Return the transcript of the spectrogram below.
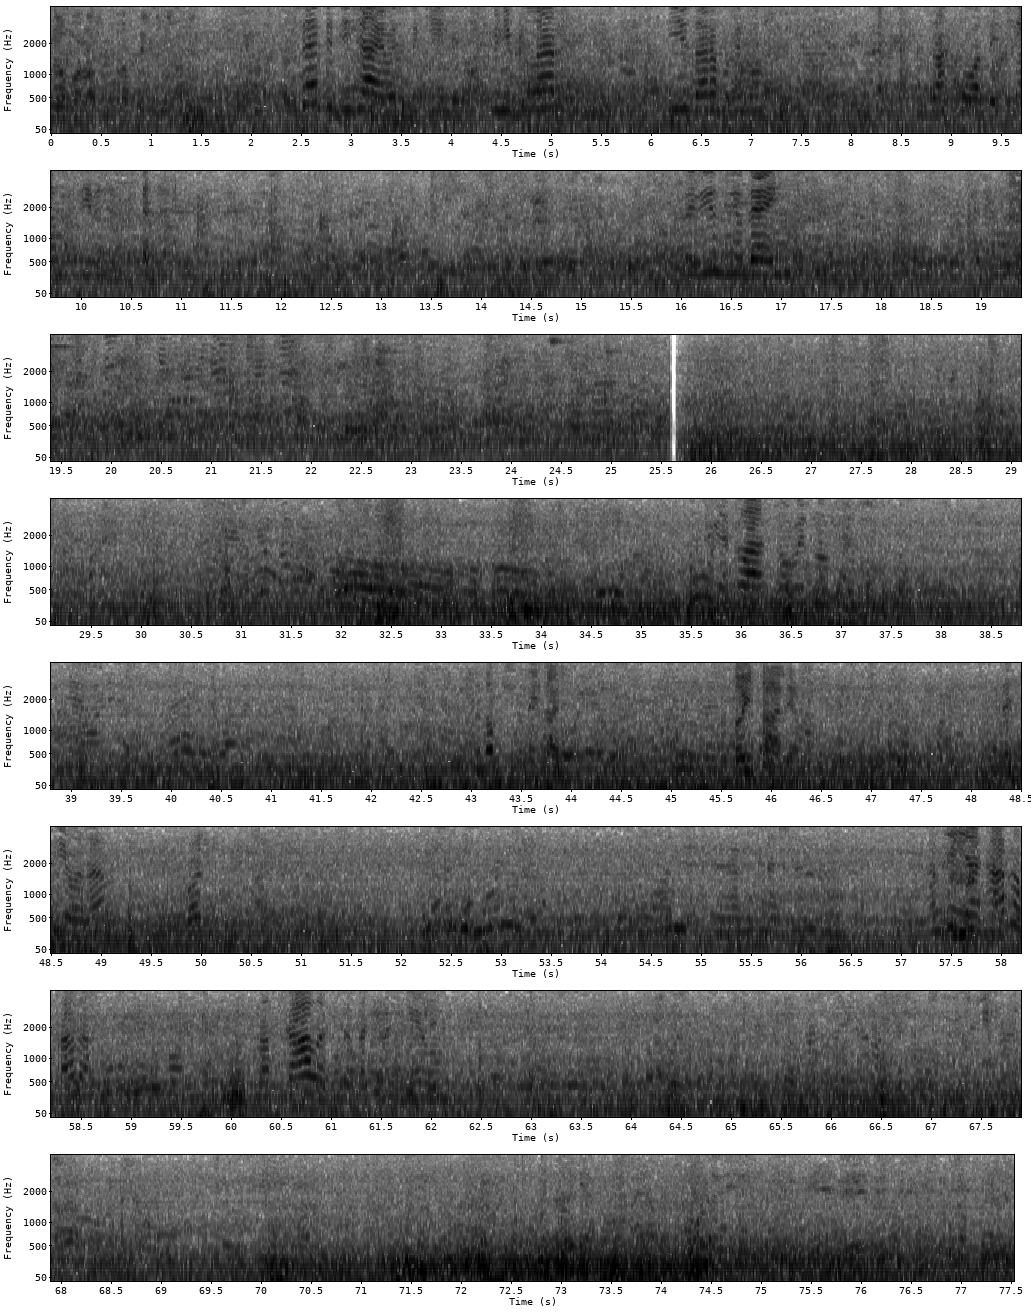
наоборот, просто їдні. Все під'їжджає ось такий фунікулер. І зараз будемо заходити. Там собі режисер. Привіз людей. класно видно все. А то всюди Італія. А то Італія. Красиво, да? Андрій, як гарно, правда? На скалах все так красиво.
